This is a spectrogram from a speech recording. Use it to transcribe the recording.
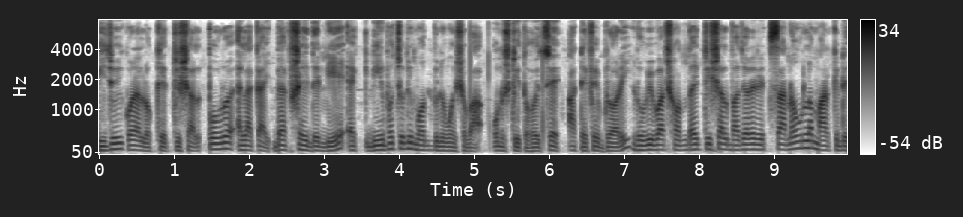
বিজয়ী করার লক্ষ্যে ত্রিশাল পৌর এলাকায় ব্যবসায়ীদের নিয়ে এক নির্বাচনী মত বিনিময় সভা অনুষ্ঠিত হয়েছে। আটই ফেব্রুয়ারি রবিবার সন্ধ্যায় ত্রিশাল বাজারের সানাউল্লাহ মার্কেটে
